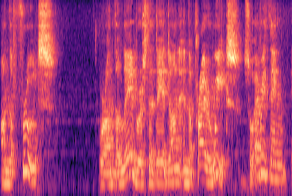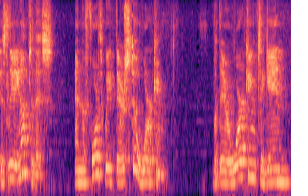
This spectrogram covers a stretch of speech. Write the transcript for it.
on the fruits or on the labors that they had done in the prior weeks. So everything is leading up to this. And the fourth week, they're still working, but they are working to gain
